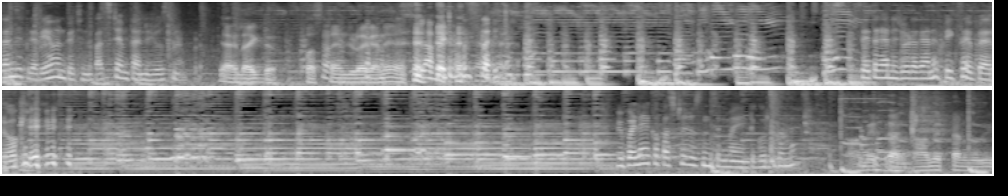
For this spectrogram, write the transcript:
రంజిత్ గారు ఏమనిపించింది? ఫస్ట్ టైం తను చూసినప్పుడు. ఐ లైక్ ఫస్ట్ టైం చూడగానే. సీత గారిని చూడగానే ఫిక్స్ అయిపోయారు ఓకే మీ పెళ్ళాక ఫస్ట్ చూసిన సినిమా ఏంటి? గుర్తుందా? ఆమిర్ ఖాన్ ఆమిర్ ఖాన్ మూవీ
